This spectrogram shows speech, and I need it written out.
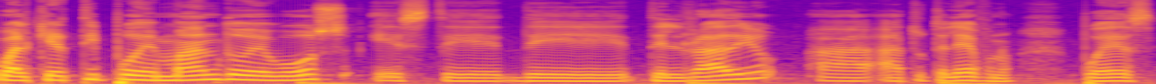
cualquier tipo de mando de voz este, de, del radio a, tu teléfono. Puedes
